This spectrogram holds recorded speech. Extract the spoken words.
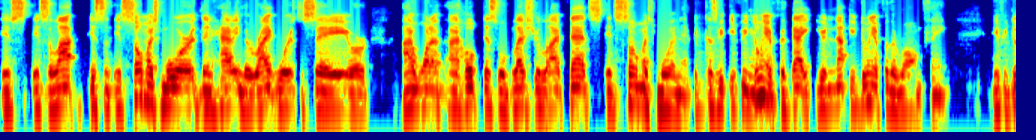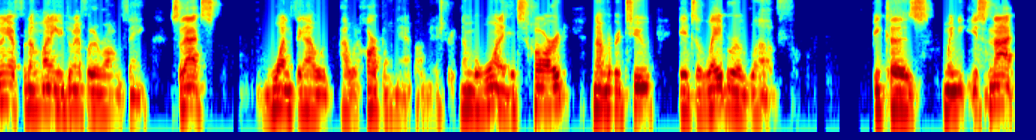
It's it's a lot, it's it's so much more than having the right words to say or I want to, I hope this will bless your life. That's it's so much more than that because if, if you're doing it mm-hmm. for that, you're not you're doing it for the wrong thing. If you're doing it for the money, you're doing it for the wrong thing. So that's one thing I would I would harp on that about ministry. Number one, it's hard. Number two, it's a labor of love because when it's not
